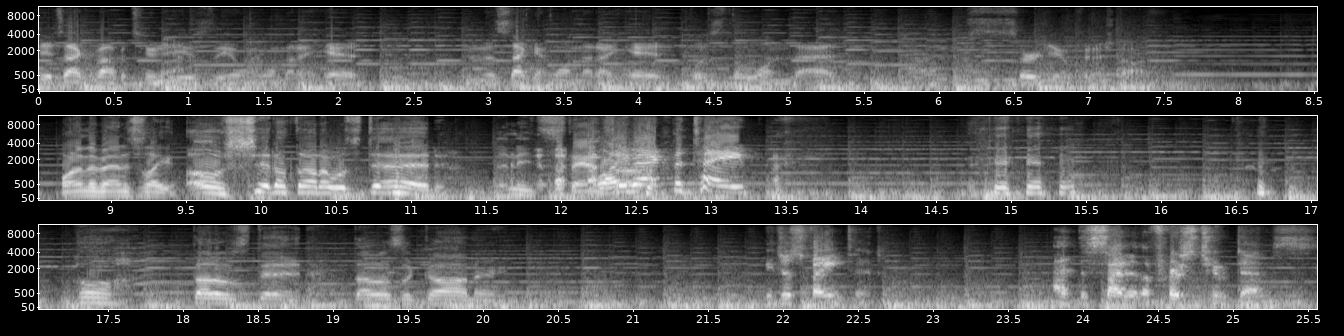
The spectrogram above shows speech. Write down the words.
The attack of opportunity Yeah. is the only one that I hit. And the second one that I hit was the one that um, Sergio finished off. One of the bandits is like, "Oh shit! I thought I was dead." And he stands Play up. back the tape! oh, thought I was dead. Thought I was a goner. He just fainted at the sight of the first two deaths.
